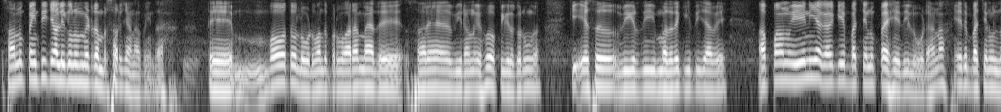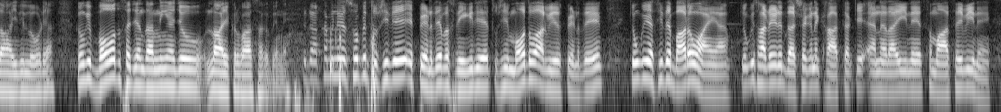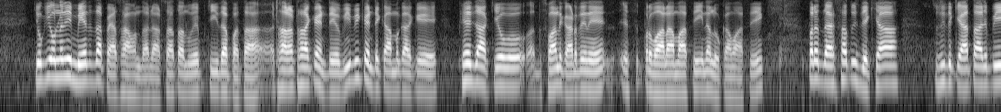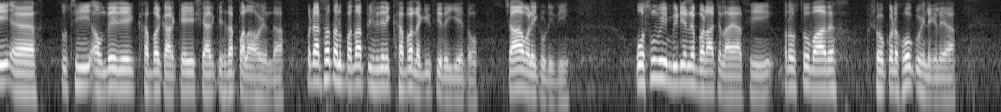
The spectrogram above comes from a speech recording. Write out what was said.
ਸਾਨੂੰ 35 40 ਕਿਲੋਮੀਟਰ ਅੰਮ੍ਰਿਤਸਰ ਜਾਣਾ ਪੈਂਦਾ। ਤੇ ਬਹੁਤ ਲੋੜਵੰਦ ਪਰਿਵਾਰ ਆ। ਮੈਂ ਤੇ ਸਾਰੇ ਵੀਰਾਂ ਨੂੰ ਇਹੋ ਅਪੀਲ ਕਰੂੰਗਾ ਕਿ ਇਸ ਵੀਰ ਦੀ ਮਦਦ ਕੀਤੀ ਜਾਵੇ। ਆਪਾਂ ਨੂੰ ਇਹ ਨਹੀਂ ਹੈਗਾ ਕਿ ਬੱਚੇ ਨੂੰ ਪੈਸੇ ਦੀ ਲੋੜ ਹੈ ਨਾ ਇਹਦੇ ਬੱਚੇ ਨੂੰ ਇਲਾਜ ਦੀ ਲੋੜ ਆ, ਕਿਉਂਕਿ ਬਹੁਤ ਸੱਜਣਦਾਨੀ ਆ ਜੋ ਇਲਾਜ ਕਰਵਾ ਸਕਦੇ ਨੇ। ਤੇ ਡਾਕਟਰ ਸਾਹਿਬ, ਮੈਨੂੰ ਦੱਸੋ ਵੀ ਤੁਸੀਂ ਤੇ ਇਹ ਪਿੰਡ ਦੇ ਵਸਨੀਕ ਜੇ, ਤੁਸੀਂ ਮੌਤਵਾਰ ਵੀ ਇਸ ਪਿੰਡ ਦੇ, ਕਿਉਂਕਿ ਅਸੀਂ ਤੇ ਬਾਹਰੋਂ ਆਏ ਆ, ਕਿਉਂਕਿ ਸਾਡੇ ਜਿਹੜੇ ਦਰਸ਼ਕ ਨੇ, ਖਾਸ ਕਰਕੇ ਐਨ ਆਰ ਆਈ ਨੇ, ਸਮਾਜ ਸੇਵੀ ਨੇ, ਕਿਉਂਕਿ ਉਹਨਾਂ ਦੀ ਮਿਹਨਤ ਦਾ ਪੈਸਾ ਹੁੰਦਾ ਡਾਕਟਰ ਸਾਹਿਬ, ਤੁਹਾਨੂੰ ਇਹ ਚੀਜ਼ ਦਾ ਪਤਾ 18 18 ਘੰਟੇ 20 20 ਘੰਟੇ ਕੰਮ ਕਰਕੇ ਫਿਰ ਜਾ ਕੇ ਉਹ ਦਸਵੰਧ ਕੱਢਦੇ ਨੇ ਇਸ ਪਰਿਵਾਰਾਂ ਵਾਸਤੇ, ਇਹਨਾਂ ਲੋਕਾਂ ਵਾਸਤੇ। ਪਰ ਡਾਕਟਰ ਸਾਹਿਬ, ਤੁਸੀਂ ਦੇਖਿਆ, ਤੁਸੀਂ ਤੇ ਕਿਹਾ ਤਾਂ ਅੱਜ ਵੀ ਤੁਸੀਂ ਆਉਂਦੇ ਜੇ ਖਬਰ ਕਰਕੇ ਸ਼ਾਇਦ ਕਿਸੇ ਦਾ ਭਲਾ ਹੋ ਜਾਂਦਾ। ਪਰ ਡਾਕਟਰ ਸਾਹਿਬ, ਤੁਹਾਨੂੰ ਪਤਾ ਪਿਛਲੇ ਦਿਨ ਇੱਕ ਖਬਰ ਲੱਗੀ ਸੀ ਰਈਏ ਤੋਂ, ਚਾਹ ਵਾਲੀ ਕੁੜੀ ਦੀ, ਉਸ ਨੂੰ ਵੀ ਮੀਡੀਆ ਨੇ ਬੜਾ ਚਲਾਇਆ ਸੀ, ਪਰ ਉਸ ਤੋਂ ਬਾਅਦ ਸ਼ੋਕੜ ਹੋ ਕੁਝ ਨਿਕਲਿਆ।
